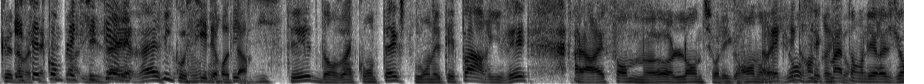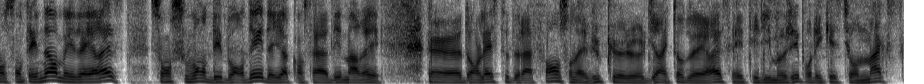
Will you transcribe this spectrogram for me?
que et cette complexité, elle explique aussi les retards. existé dans un contexte où on n'était pas arrivé à la réforme Hollande sur les grandes régions. C'est que maintenant les régions sont énormes et les ARS sont souvent débordées. D'ailleurs, quand ça a démarré euh, dans l'est de la France, on a vu que le directeur de l'ARS a été limogé pour des questions de max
